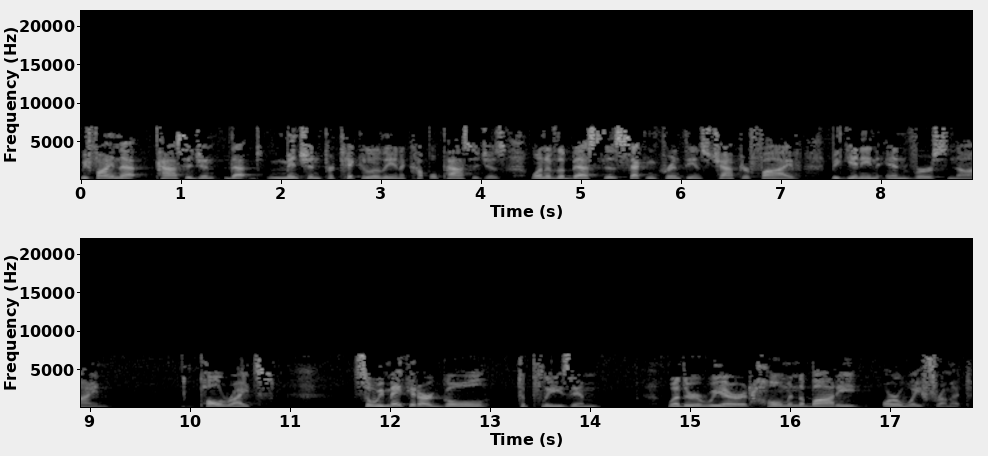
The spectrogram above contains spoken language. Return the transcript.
We find that passage in, that mentioned particularly in a couple passages. One of the best is 2 Corinthians chapter 5, beginning in verse 9. Paul writes, So we make it our goal to please him, whether we are at home in the body or away from it.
